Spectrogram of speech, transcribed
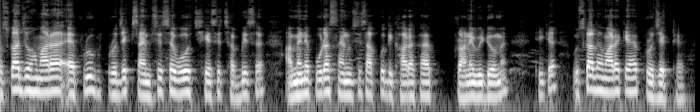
उसका जो हमारा अप्रूव प्रोजेक्ट साइंसिस है, वो छः से छब्बीस है। अब मैंने पूरा साइंसिस आपको दिखा रखा है पुराने वीडियो में, ठीक है? उसका हमारा क्या है? प्रोजेक्ट है।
